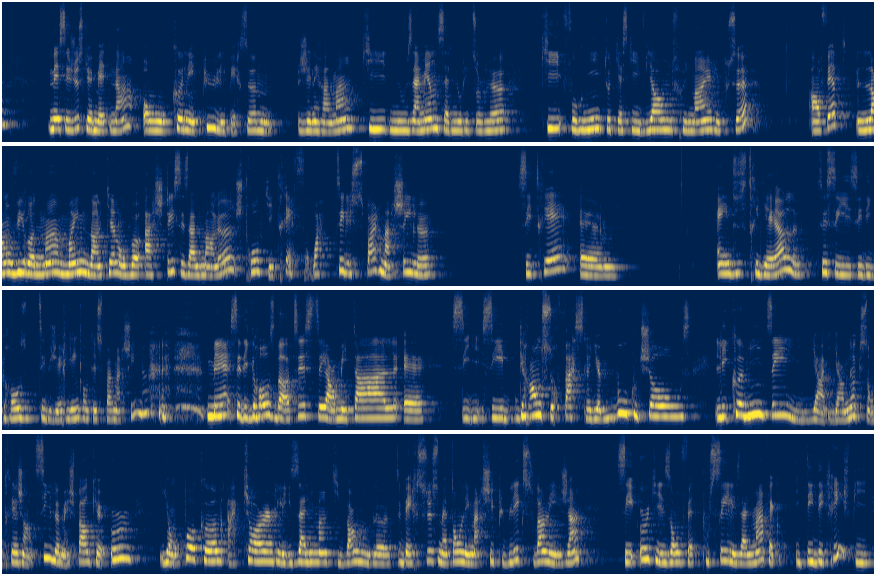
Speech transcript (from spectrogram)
Mais c'est juste que maintenant, on connaît plus les personnes généralement qui nous amènent cette nourriture-là, qui fournit tout ce qui est viande, fruits de mer et tout ça. En fait, l'environnement même dans lequel on va acheter ces aliments-là, je trouve qu'il est très froid. Tu sais, les supermarchés, là, c'est très euh, industriel. Tu sais, c'est des grosses... Tu sais, j'ai rien contre les supermarchés, là. Mais c'est des grosses bâtisses, tu sais, en métal. Euh, c'est grande surface, là. Il y a beaucoup de choses. Les commis, tu sais, il y, y, en a qui sont très gentils, là, mais je parle que eux ils n'ont pas comme à cœur les aliments qu'ils vendent, là, versus, mettons, les marchés publics. Souvent, les gens, c'est eux qui les ont fait pousser, les aliments. Fait qu'ils te décrivent, puis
